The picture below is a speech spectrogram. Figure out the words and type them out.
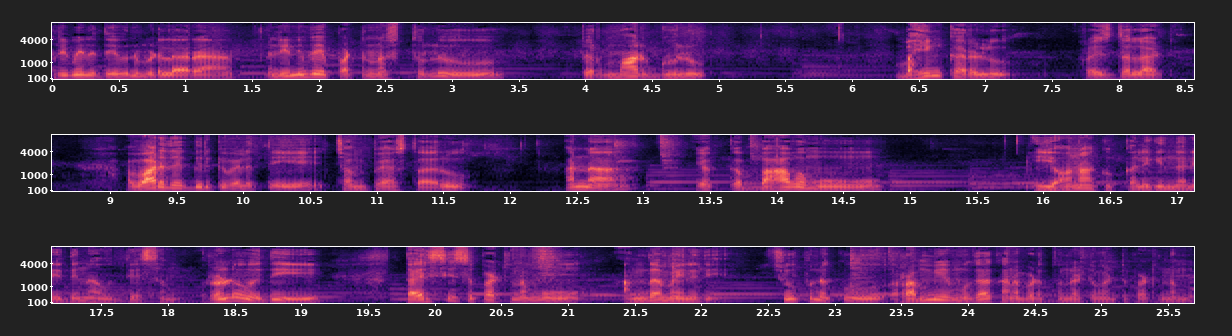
ప్రియమైన దేవుని బిడలారా నినివే పట్టణస్థులు దుర్మార్గులు భయంకరులు ప్రైజ్ ద లాడ్ వారి దగ్గరికి వెళితే చంపేస్తారు అన్న యొక్క భావము యోనాకు కలిగిందనేది నా ఉద్దేశం. రెండవది తర్సీసు పట్టణము అందమైనది చూపునకు రమ్యముగా కనబడుతున్నటువంటి పట్టణము.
